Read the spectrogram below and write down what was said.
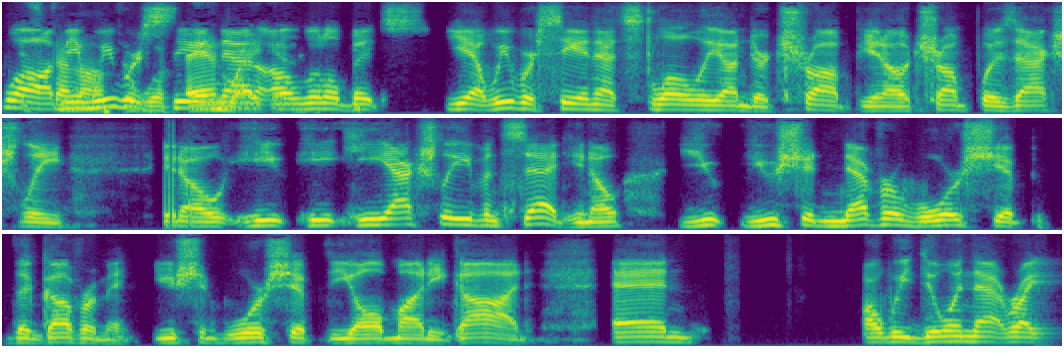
Well, I mean, we were seeing that a little bit. Yeah, we were seeing that slowly under Trump. You know, Trump was actually, you know, he he he actually even said, you know, you you should never worship the government. You should worship the Almighty God. And are we doing that right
